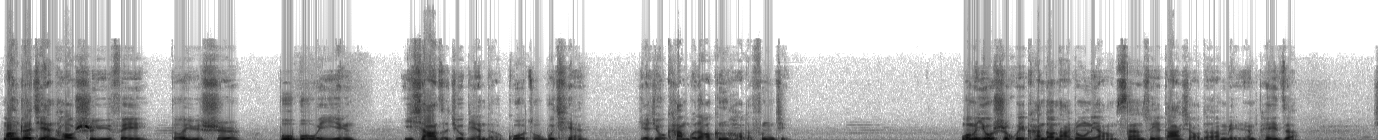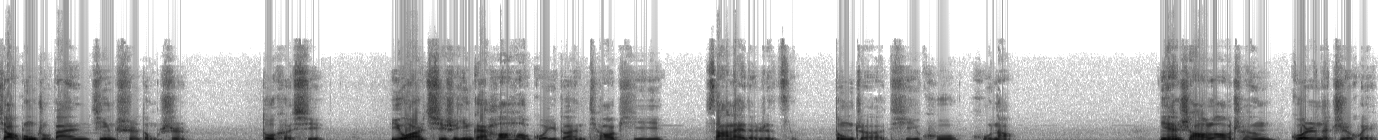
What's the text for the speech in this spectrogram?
忙着检讨是与非、得与失，步步为营，一下子就变得裹足不前，也就看不到更好的风景。我们有时会看到那种两三岁大小的美人胚子，小公主般矜持懂事，多可惜！幼儿其实应该好好过一段调皮撒赖的日子，动辄啼哭胡闹。年少老成过人的智慧，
